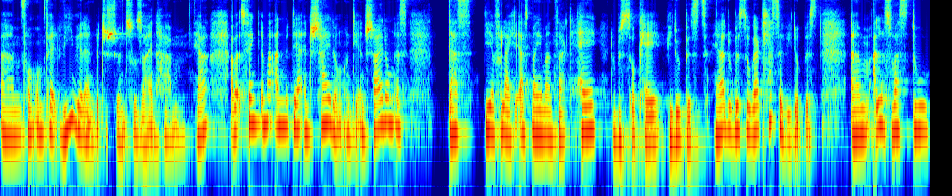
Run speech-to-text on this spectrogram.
ähm, vom Umfeld, wie wir denn bitteschön zu sein haben. Ja, aber es fängt immer an mit der Entscheidung. Und die Entscheidung ist, dass dir vielleicht erstmal jemand sagt, hey, du bist okay, wie du bist. Ja, du bist sogar klasse, wie du bist. Ähm, alles, was du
